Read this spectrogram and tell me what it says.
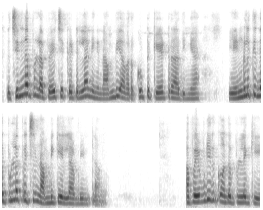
இந்த சின்ன பிள்ளை பேச்சை கேட்டுலாம் நீங்க நம்பி அவரை கூப்பிட்டு கேட்டுறாதீங்க. எங்களுக்கு இந்த பிள்ளை பேச்சு நம்பிக்கை இல்லை அப்படின்ட்டாங்க. அப்ப எப்படி இருக்கும் அந்த பிள்ளைக்கு?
